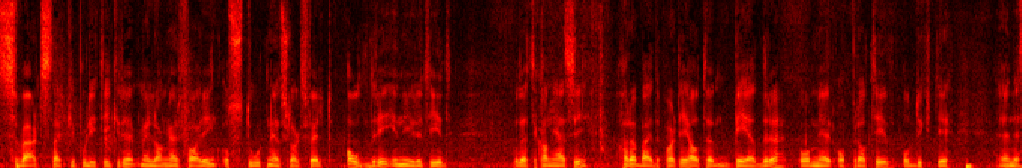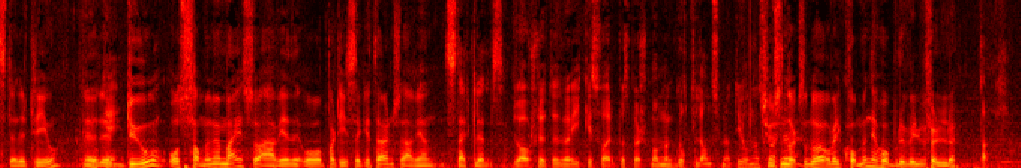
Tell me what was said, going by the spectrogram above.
svært sterke politikere med lang erfaring og stort nedslagsfelt. Aldri i nyere tid, og dette kan jeg si, har Arbeiderpartiet hatt en bedre og mer operativ og dyktig eh, nestledertrio. Eh, okay. Duo, og sammen med meg vi, og partisekretæren så er vi en sterk ledelse. Du avsluttet med å ikke svare på spørsmål, men godt landsmøte, Jonas. Tusen takk skal du ha, og velkommen. Jeg håper du vil følge det. Takk.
